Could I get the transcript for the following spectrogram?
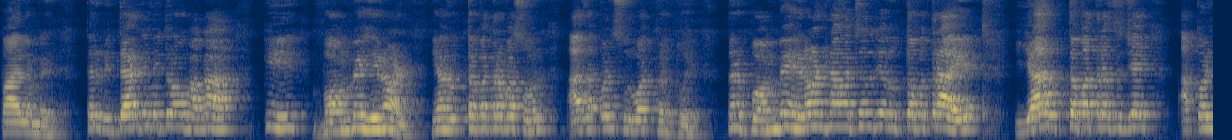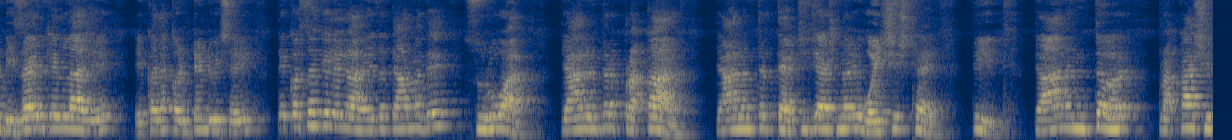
पाहायला मिळेल. तर विद्यार्थी मित्र बघा की बॉम्बे हेरॉल्ड या वृत्तपत्रापासून आज आपण सुरुवात करतोय. तर बॉम्बे हेरॉल्ड नावाचं जे वृत्तपत्र आहे या वृत्तपत्राचं जे आपण डिझाईन केलेलं आहे एखाद्या कंटेंट विषयी ते कसं केलेलं आहे? तर त्यामध्ये सुरुवात त्यानंतर प्रकार त्यानंतर त्याची जी असणारी वैशिष्ट्य आहेत ती त्यानंतर प्रकाशित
